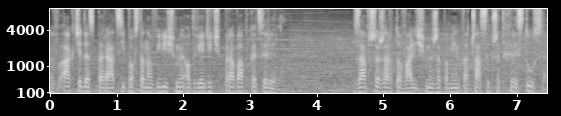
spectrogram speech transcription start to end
W akcie desperacji postanowiliśmy odwiedzić prababkę Cyryla. Zawsze żartowaliśmy, że pamięta czasy przed Chrystusem,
